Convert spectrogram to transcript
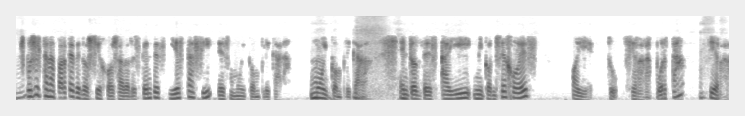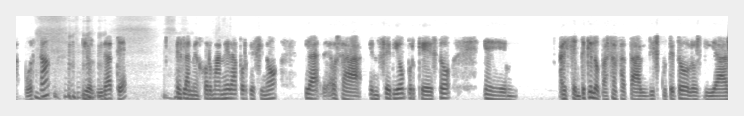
Después está la parte de los hijos adolescentes y esta sí es muy complicada, muy complicada. Entonces, ahí mi consejo es, oye, tú cierra la puerta, cierra la puerta y olvídate. Es la mejor manera porque si no, o sea, en serio, porque esto... Eh, hay gente que lo pasa fatal, discute todos los días,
